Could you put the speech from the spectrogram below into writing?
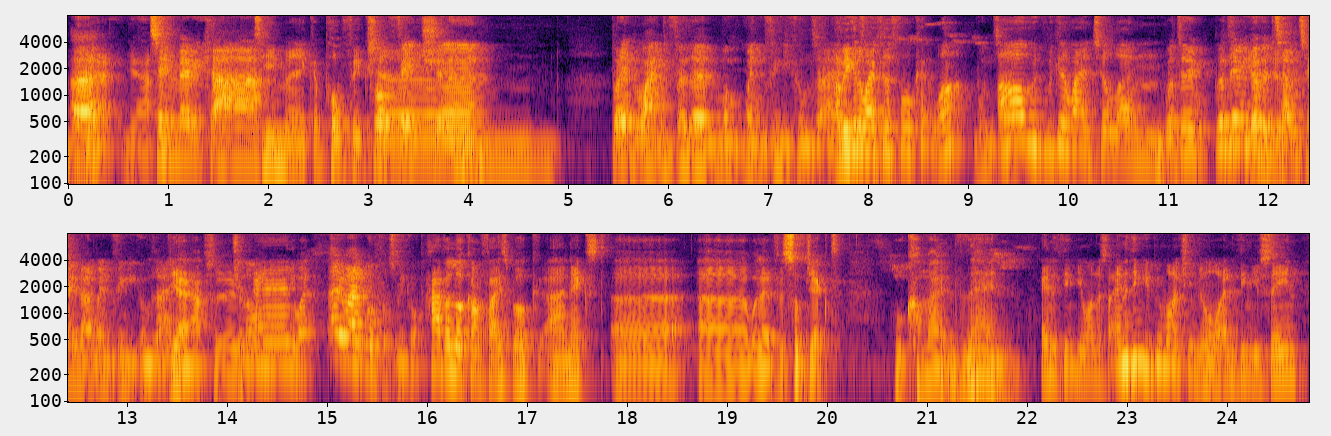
uh, Yeah, yeah. Team America, Team Maker, Pulp Fiction. Pulp Fiction. But I'd be waiting for the month when Thingy comes out. Are we going to wait for the four? K- what? Oh, we- we're going to wait until. Um, We'll do. We'll do another we'll do that. Tarantino when Thingy comes out. Yeah, absolutely. July. Anyway, Anyway, we'll put something up. have a look on Facebook. Uh, next, uh, uh, whatever subject will come out then. Anything you want to say? Anything you've been watching or anything you've seen?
